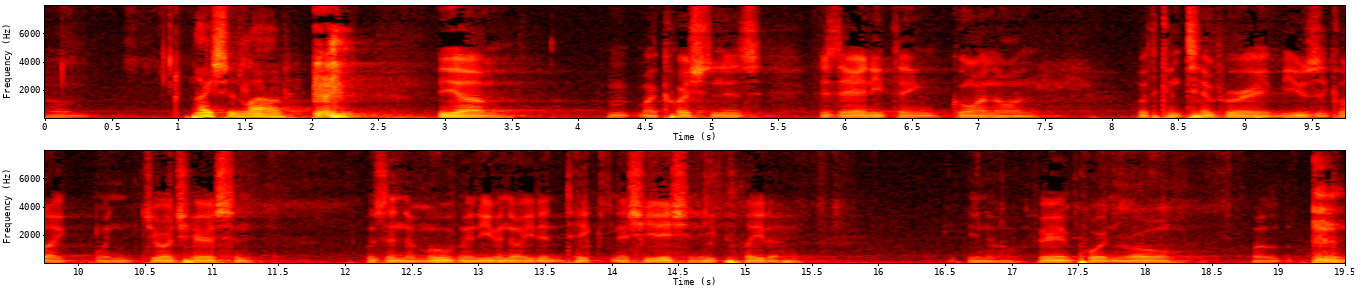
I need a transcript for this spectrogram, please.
Um, nice and loud. The, um, my question is Is there anything going on with contemporary music, like when George Harrison was in the movement, even though he didn't take initiation, he played a you know very important role well,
